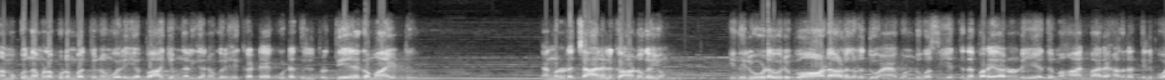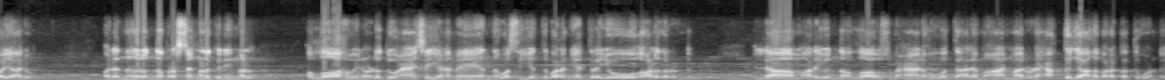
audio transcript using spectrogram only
നമുക്കും നമ്മളെ കുടുംബത്തിനും വലിയ ഭാഗ്യം നൽകി അനുഗ്രഹിക്കട്ടെ. കൂട്ടത്തിൽ പ്രത്യേകമായിട്ട് ഞങ്ങളുടെ ചാനൽ കാണുകയും ഇതിലൂടെ ഒരുപാട് ആളുകൾ ദ്വായ കൊണ്ട് വസീയത്തിന് പറയാറുണ്ട്. ഏത് മഹാന്മാരെ ഹദ്രത്തിൽ പോയാലും പല നേറുന്ന പ്രശ്നങ്ങൾക്ക് നിങ്ങൾ അള്ളാഹുവിനോട് ദ്വായ ചെയ്യണമേ എന്ന് വസീയത്ത് പറഞ്ഞ എത്രയോ ആളുകളുണ്ട്. എല്ലാം അറിയുന്ന അള്ളാഹു സുബാനഹുവത്താല മഹാന്മാരുടെ ഹക്ക് ജാഹ് പറക്കത്ത് കൊണ്ട്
